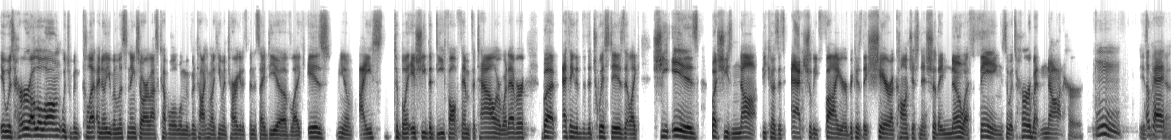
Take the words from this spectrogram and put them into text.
it was her all along. Which have been Colette. I know you've been listening. So our last couple, when we've been talking about Human Target, it's been this idea of like, is you know Ice to blame? Is she the default femme fatale or whatever? But I think that the, twist is that like she is. But she's not because it's actually fire because they share a consciousness, so they know a thing. So it's her, but not her Mm, is Okay.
